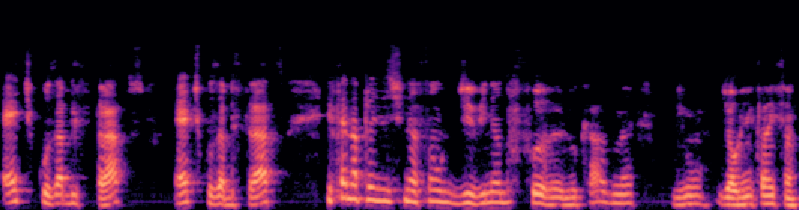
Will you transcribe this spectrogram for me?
éticos abstratos, éticos abstratos, e fé na predestinação divina do Führer, no caso, né? De, um, de alguém que está em cima.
